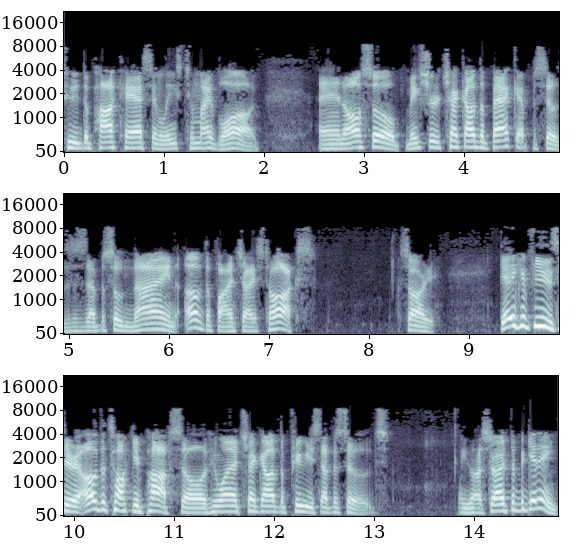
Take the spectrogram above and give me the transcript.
to the podcast and links to my vlog. And also, make sure to check out the back episode. This is episode 9 of the franchise talks. Sorry. Getting confused here of the Talking Pop, so if you want to check out the previous episodes, you're going to start at the beginning.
